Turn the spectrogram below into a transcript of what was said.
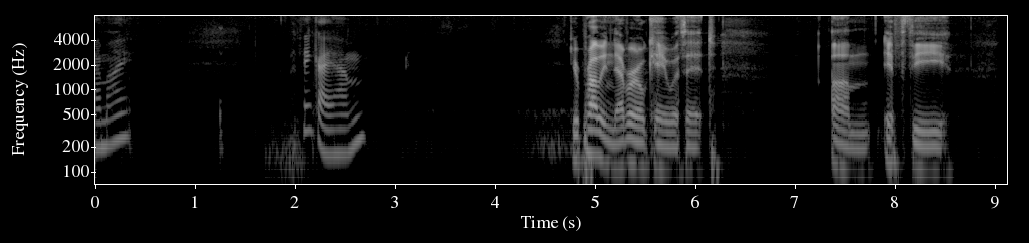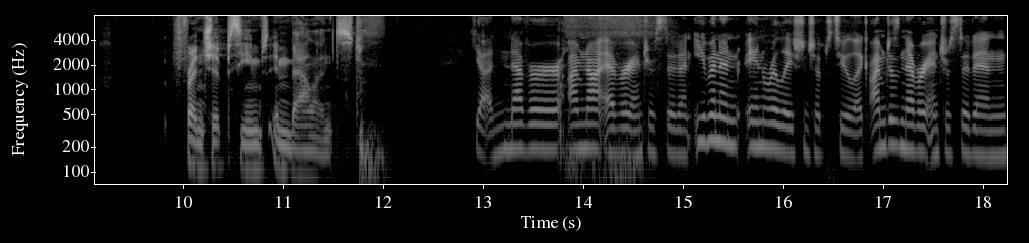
Am I? I think I am. You're probably never okay with it um, if the friendship seems imbalanced. yeah never i'm not ever interested in even in in relationships too like i'm just never interested in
